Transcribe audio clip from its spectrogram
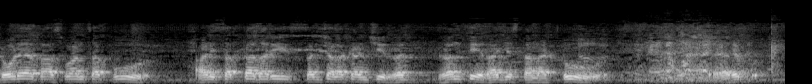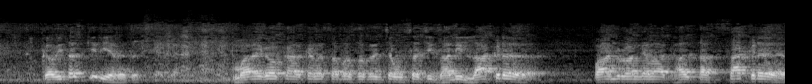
डोळ्यात आसवांचा पूर आणि सत्ताधारी संचालकांची रंगते राजस्थानात टूर. अरे कविताच केली आहे ना माळेगाव कारखाना सभासदांच्या ऊसाची झाली लाकडं. पांडुरंगाला घालतात साकडं.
